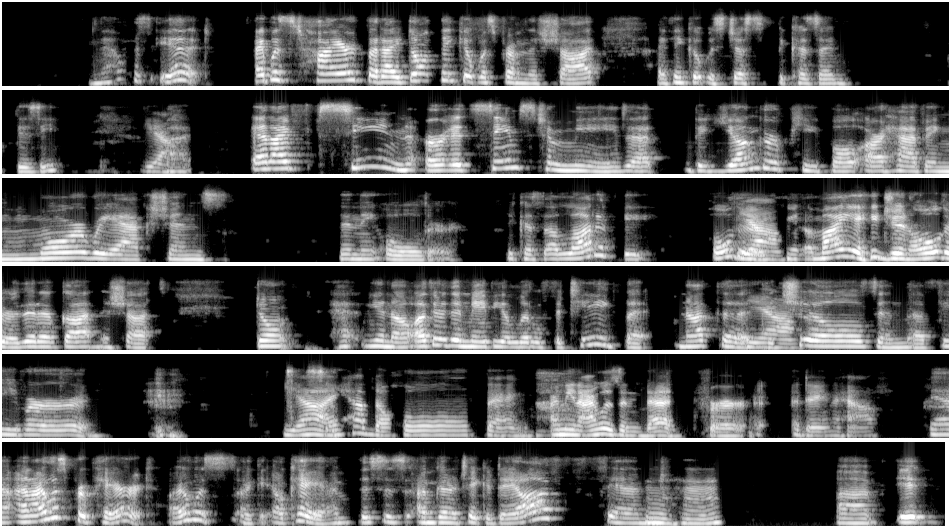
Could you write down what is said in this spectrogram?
that was it. I was tired, but I don't think it was from the shot. I think it was just because I'm busy. yeah, uh, And I've seen, or it seems to me that the younger people are having more reactions than the older, because a lot of the older, Yeah. you know, my age and older that have gotten the shots don't, you know, other than maybe a little fatigue, but not the, Yeah. the chills and the fever. And yeah. So- I had the whole thing. I mean, I was in bed for a day and a half. yeah, and I was prepared. I was like, okay, I'm, this is, I'm going to take a day off and Mhm. Uh, it,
